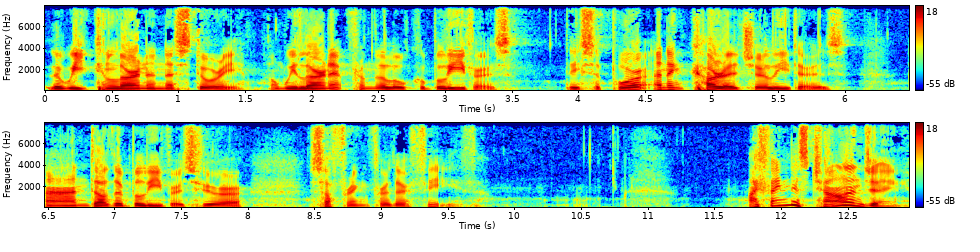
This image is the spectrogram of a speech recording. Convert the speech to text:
that we can learn in this story, and we learn it from the local believers. They support and encourage their leaders and other believers who are suffering for their faith. I find this challenging.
